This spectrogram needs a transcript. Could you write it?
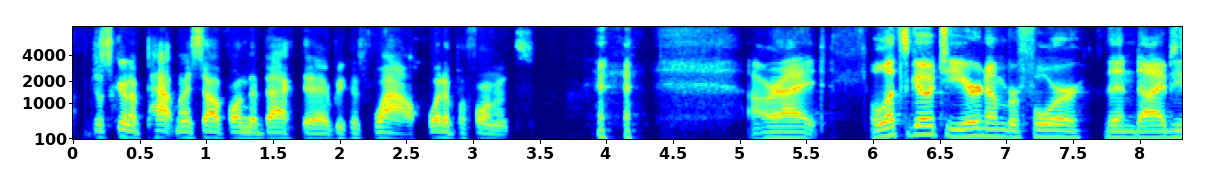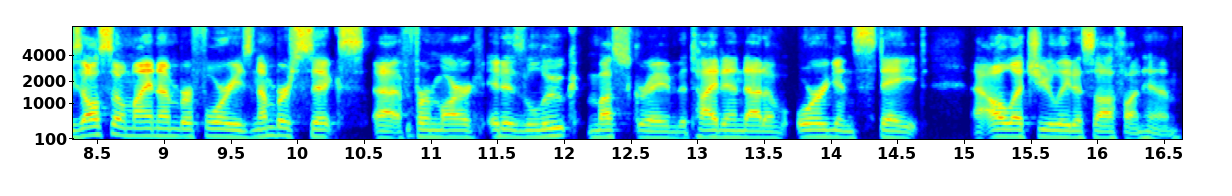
I'm just going to pat myself on the back there because wow, what a performance! All right. Well, let's go to your number four then, Deibs. He's also my number four. He's number six uh, for Mark. It is Luke Musgrave, the tight end out of Oregon State. I'll let you lead us off on him.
